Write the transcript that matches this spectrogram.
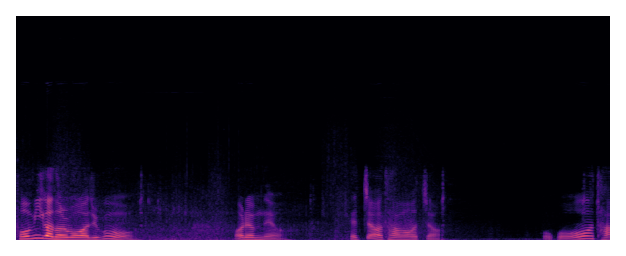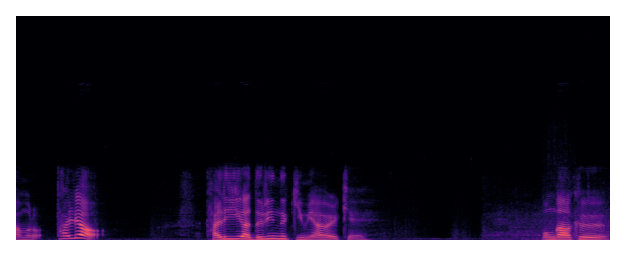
범위가 넓어가지고. 어렵네요. 됐죠? 다 먹었죠? 보고, 다음으로, 달려! 달리기가 느린 느낌이야, 왜 이렇게. 뭔가 그,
